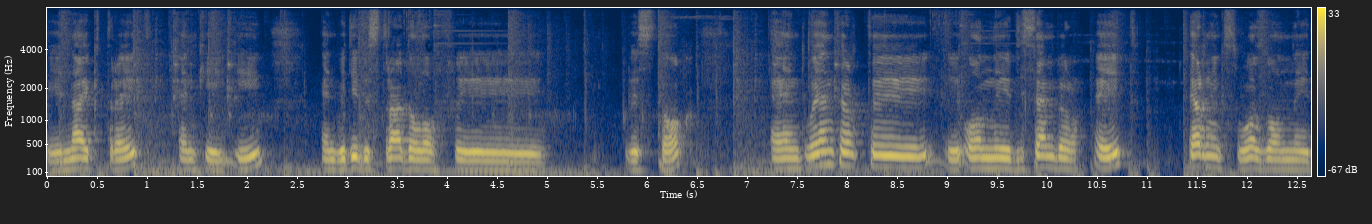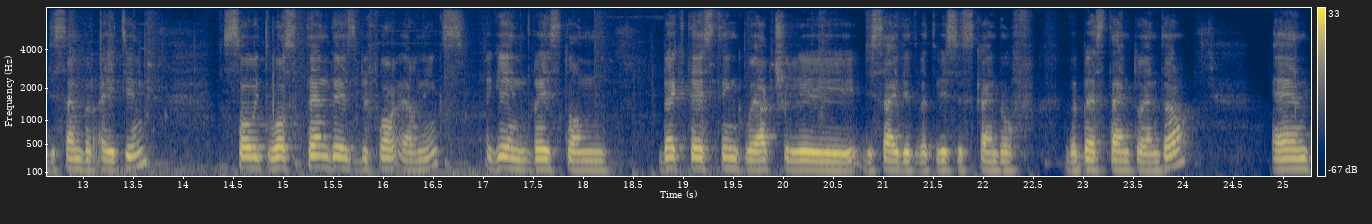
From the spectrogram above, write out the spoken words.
a Nike trade, NKE, and we did a straddle of uh, this stock. And we entered uh, on December 8. Earnings was on December 18. So it was 10 days before earnings. Again, based on backtesting, we actually decided that this is kind of the best time to enter. And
